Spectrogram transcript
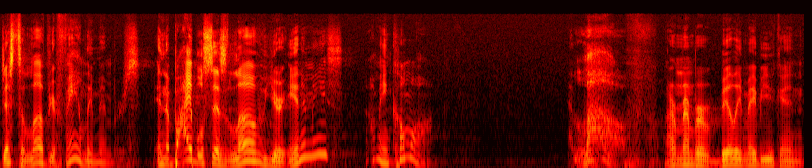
just to love your family members. And the Bible says, love your enemies. I mean, come on. Love. I remember, Billy, maybe you can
